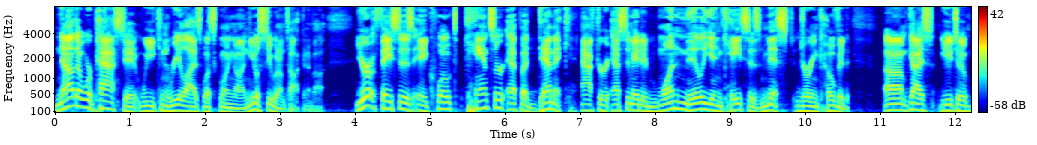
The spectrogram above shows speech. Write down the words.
now that we're past it, we can realize what's going on. You'll see what I'm talking about. Europe faces a quote cancer epidemic after estimated 1 million cases missed during COVID. Um, guys, YouTube,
